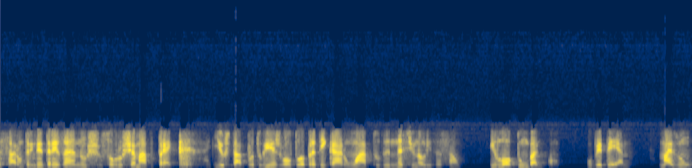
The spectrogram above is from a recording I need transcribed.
Passaram 33 anos sobre o chamado PREC e o Estado português voltou a praticar um ato de nacionalização. E logo de um banco, o BPN. Mais um,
